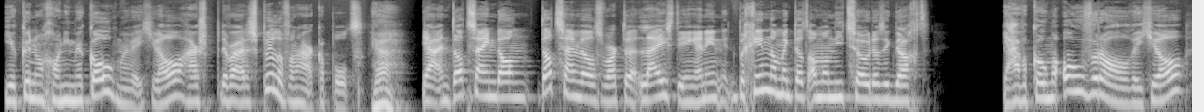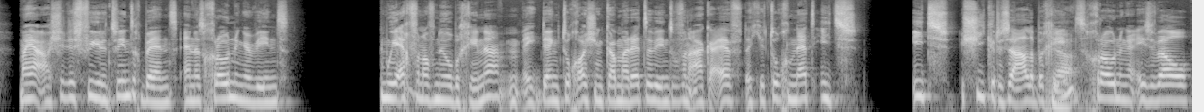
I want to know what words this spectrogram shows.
hier kunnen we gewoon niet meer komen, weet je wel. Haar, er waren spullen van haar kapot. Ja. Ja, en dat zijn dan, dat zijn wel zwarte lijstdingen. En in het begin nam ik dat allemaal niet zo dat ik dacht... ja, we komen overal, weet je wel. Maar ja, als je dus 24 bent en het Groninger wint... moet je echt vanaf nul beginnen. Ik denk toch als je een Kameretten wint of een AKF... dat je toch net iets, iets chicere zalen begint. Groningen is wel...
